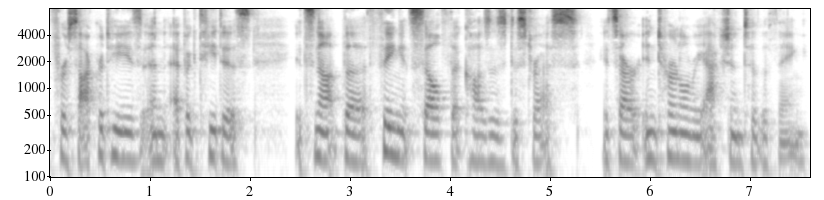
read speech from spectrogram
for Socrates and Epictetus, it's not the thing itself that causes distress, it's our internal reaction to the thing.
